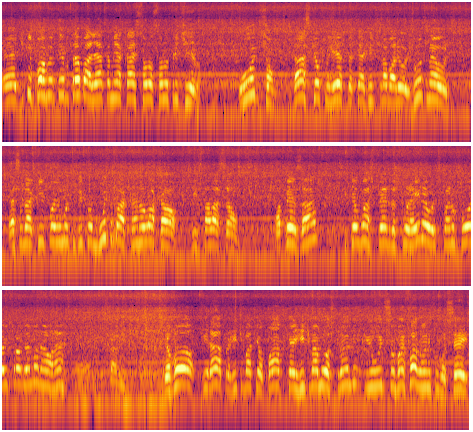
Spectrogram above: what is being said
é, de que forma eu devo trabalhar com a minha caixa de solução nutritiva? O Hudson, das que eu conheço, daqui a gente trabalhou junto, né Hudson? Essa daqui foi uma que ficou muito bacana no local de instalação. Apesar de ter algumas pedras por aí, né Hudson? Mas não foi problema não, né? É, justamente. Eu vou virar para a gente bater o papo, que aí a gente vai mostrando e o Hudson vai falando com vocês.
